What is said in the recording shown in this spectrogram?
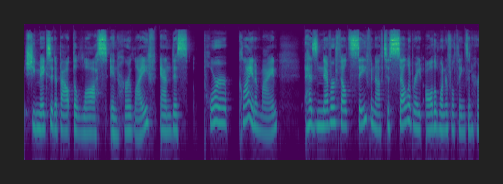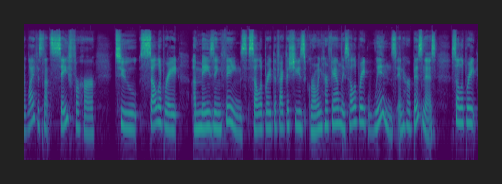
She makes it about the loss in her life. And this poor client of mine has never felt safe enough to celebrate all the wonderful things in her life. It's not safe for her to celebrate amazing things, celebrate the fact that she's growing her family, celebrate wins in her business, celebrate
